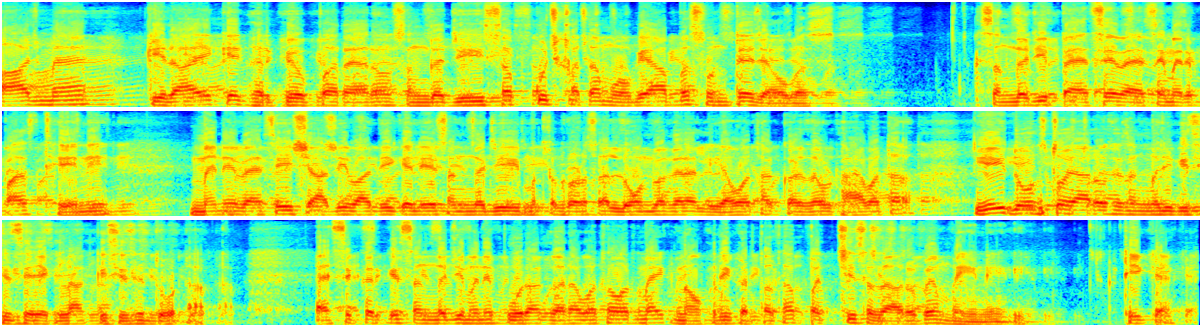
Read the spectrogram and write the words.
आज मैं किराए के घर के ऊपर रह रहा हूँ। संगत जी, सब कुछ खत्म हो गया। आप बस सुनते जाओ बस। संगत जी, पैसे वैसे मेरे पास थे नहीं। मैंने वैसे ही शादी वादी के लिए संगत जी मतलब थोड़ा सा लोन वगैरह लिया हुआ था, कर्जा उठाया हुआ था। यही दोस्तों यारों से संगत जी, किसी से एक लाख, किसी से दो लाख। ऐसे करके संगत जी मैंने पूरा करा हुआ था और मैं एक नौकरी करता था पच्चीस हज़ार रुपए महीने की। ठीक है?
